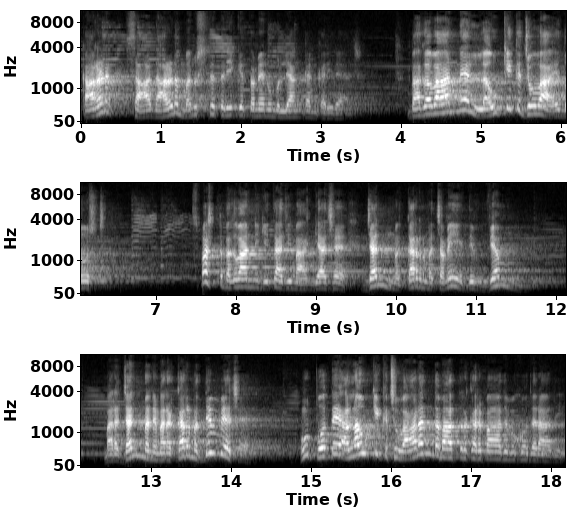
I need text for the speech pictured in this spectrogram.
કારણ સાધારણ મનુષ્ય તરીકે તમે એનું મૂલ્યાંકન કરી રહ્યા છો. ભગવાનને લૌકિક જોવા એ દોષ છે. સ્પષ્ટ ભગવાનની ગીતાજીમાં આજ્ઞા છે, જન્મ, કર્મ, ચમે, દિવ્યમ. મારા જન્મ ને મારા કર્મ દિવ્ય છે. હું પોતે અલૌકિક છું, આનંદ માત્ર કરપાદ મુખોદરાદી.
